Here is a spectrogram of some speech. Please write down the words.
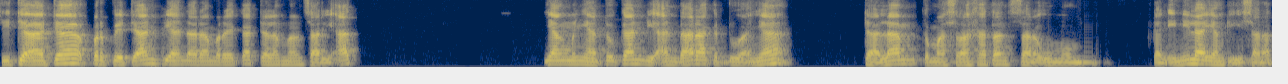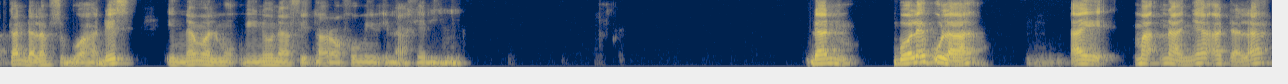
Tidak ada perbedaan di antara mereka dalam hal syariat yang menyatukan di antara keduanya dalam kemaslahatan secara umum. Dan inilah yang diisyaratkan dalam sebuah hadis innamal mu'minuna fi tarahumi ila akhirih. Dan boleh pula ay, maknanya adalah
